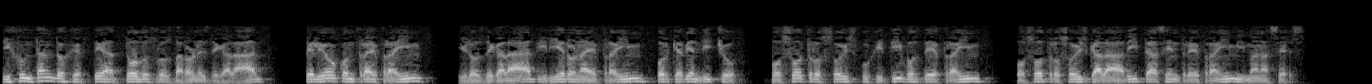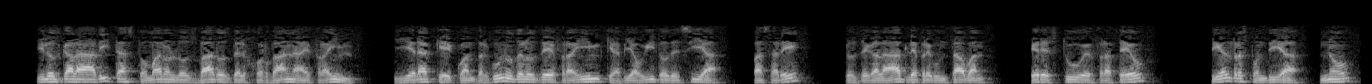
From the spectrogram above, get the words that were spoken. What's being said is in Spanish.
Y juntando Jefté a todos los varones de Galaad, peleó contra Efraín, y los de Galaad hirieron a Efraín, porque habían dicho, Vosotros sois fugitivos de Efraín, vosotros sois galaaditas entre Efraín y Manasés. Y los galaaditas tomaron los vados del Jordán a Efraín, y era que cuando alguno de los de Efraín que había oído decía, Pasaré, los de Galaad le preguntaban, ¿Eres tú Efrateo? Si él respondía, No,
